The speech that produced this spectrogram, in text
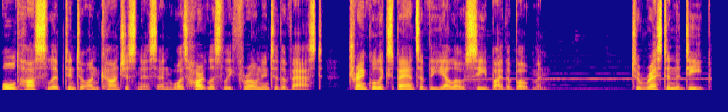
Old Ha slipped into unconsciousness and was heartlessly thrown into the vast, tranquil expanse of the Yellow Sea by the boatman. To rest in the deep,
